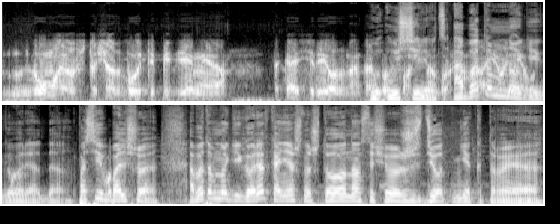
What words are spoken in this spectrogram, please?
думаю, что сейчас будет эпидемия такая серьезная. Как У- бы, усиливаться. Об этом районе. многие Вот. говорят, да. Спасибо большое. Об этом многие говорят, конечно, что нас еще ждет некоторая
